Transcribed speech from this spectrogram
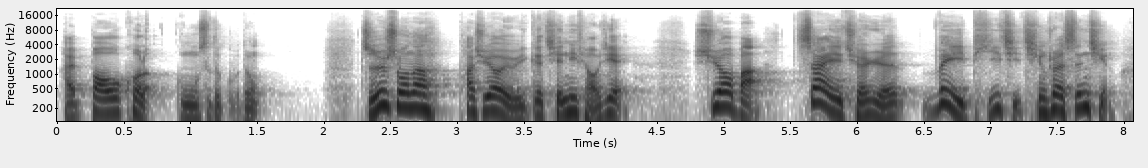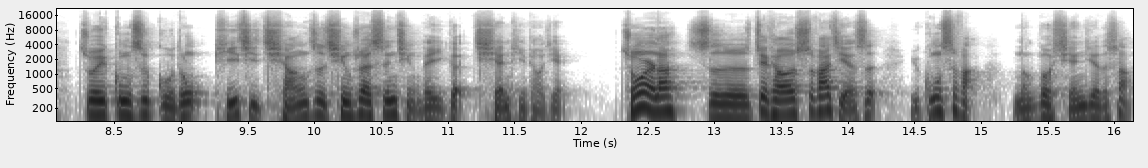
还包括了公司的股东。只是说呢，他需要有一个前提条件，需要把债权人未提起清算申请作为公司股东提起强制清算申请的一个前提条件，从而呢使这条司法解释与公司法能够衔接得上。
